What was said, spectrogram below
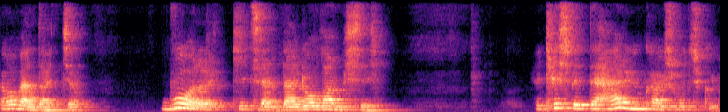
Ama ben de açacağım. Bu araki trendlerde olan bir şey. Ya keşfette her gün karşıma çıkıyor.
